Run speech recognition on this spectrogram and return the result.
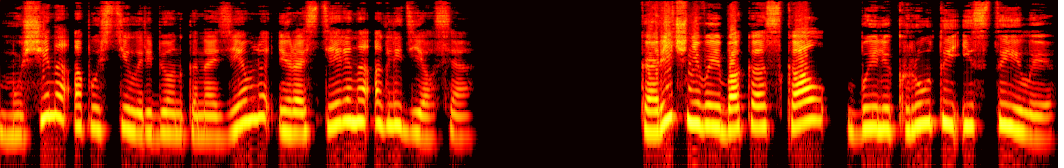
Мужчина опустил ребенка на землю и растерянно огляделся. Коричневые бока скал были круты и стылые.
